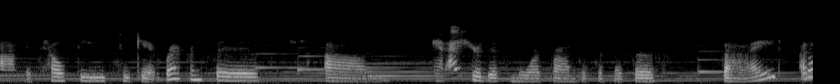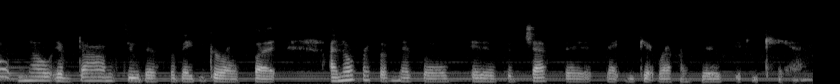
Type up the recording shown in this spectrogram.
um, it's healthy to get references. Um, and I hear this more from the submissive side. I don't know if Doms do this for baby girls, but I know for submissives, it is suggested that you get references if you can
